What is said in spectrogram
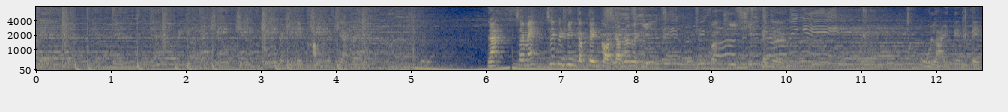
นขนาดนี้เหมือนอยู่ในผับอะไรสักอย่างเลยดูดินะใช่ไหมใช่บินบินกับเต้นกอดกันไหมเมื่อกี้บางทีชิปแล้วเกินอู้ลายเต้นเต้น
